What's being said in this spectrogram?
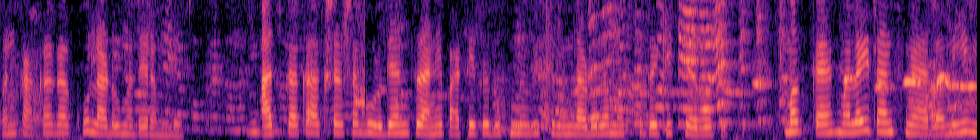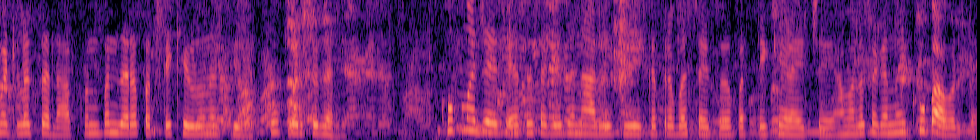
पण काका काकू लाडूमध्ये रमले. आज काका अक्षरशः गुडघ्यांचं आणि पाठीचं दुखणं विसरून लाडूला मस्तपैकी खेळवत होते. मग काय मलाही चान्स मिळाला. मी म्हटलं चला आपण पण जरा पत्ते खेळूनच घेऊयात. खूप वर्ष झाले. खूप मजा येते. असं सगळेजण आले की एकत्र बसायचं पत्ते खेळायचे. आम्हाला सगळ्यांना खूप आवडतं.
